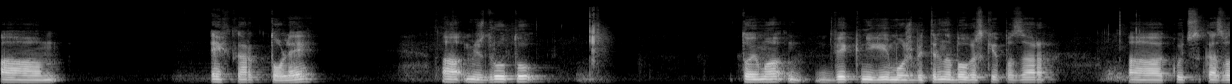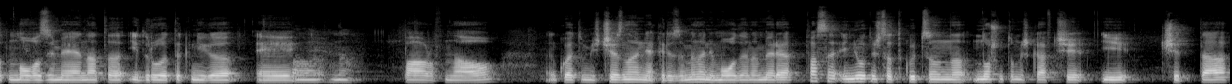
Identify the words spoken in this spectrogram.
а, Ехкар Толе. А, между другото, той има две книги, може би три на българския пазар, а, които се казват Нова земя едната и другата книга е Power of Now. Power of Now, което ми изчезна някъде за мен, не мога да я намеря. Това са едни от нещата, които са на нощното ми шкафче и чета,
